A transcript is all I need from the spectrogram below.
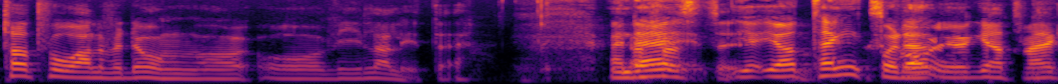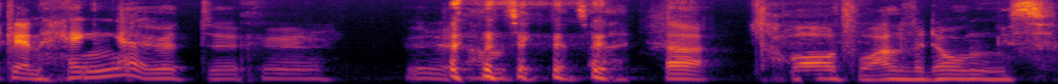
ta två Alvedon och, och vila lite. Men Ja, det, fast- jag, jag har tänkt på Ska det. ögat verkligen hänga ut ur, ur, ansiktet så här? Ja. Ta två Alvedongs.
